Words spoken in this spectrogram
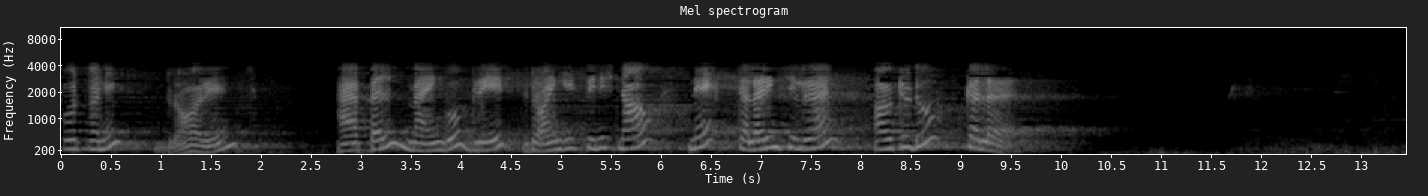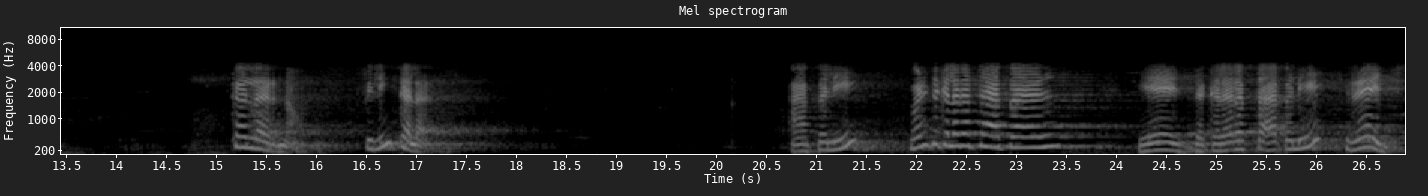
Fourth one is orange. Apple, mango, grapes. Drawing is finished now. Next, coloring children. How to do color. Color now. Filling color. Apple is. What is the color of the apple? Yes, the color of the apple is red.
